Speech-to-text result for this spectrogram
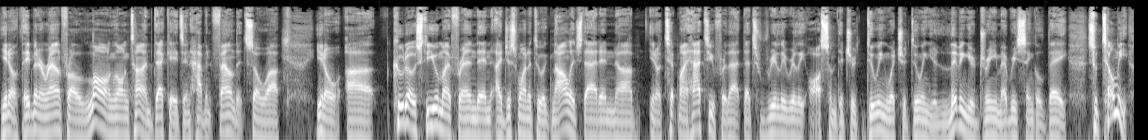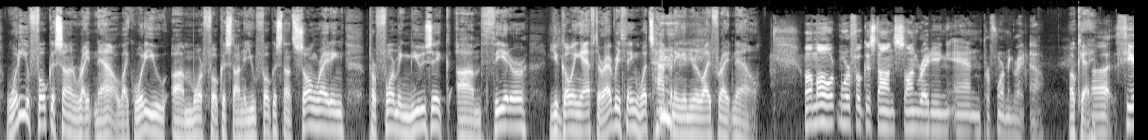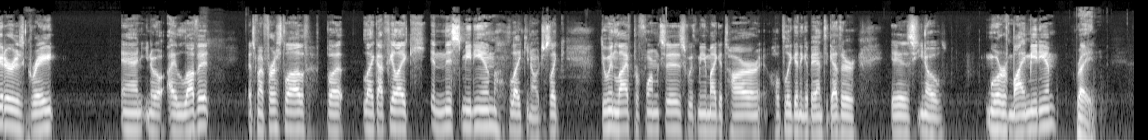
you know they've been around for a long, long time, decades, and haven't found it. So, uh, you know. Uh, kudos to you, my friend, and I just wanted to acknowledge that and uh, you know tip my hat to you for that. That's really, really awesome that you're doing what you're doing. You're living your dream every single day. So tell me, what do you focus on right now? Like, what are you um, more focused on? Are you focused on songwriting, performing music, um, theater? You're going after everything? What's happening in your life right now? Well, I'm more, more focused on songwriting and performing right now. Okay. Uh, theater is great, and you know I love it. It's my first love, but like I feel like in this medium, like you know, just like doing live performances with me and my guitar, hopefully getting a band together, is you know more of my medium. right.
